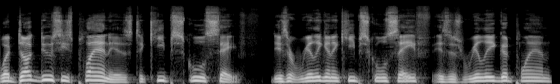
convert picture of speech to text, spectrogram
What Doug Ducey's plan is to keep schools safe. Is it really going to keep schools safe? Is this really a good plan?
